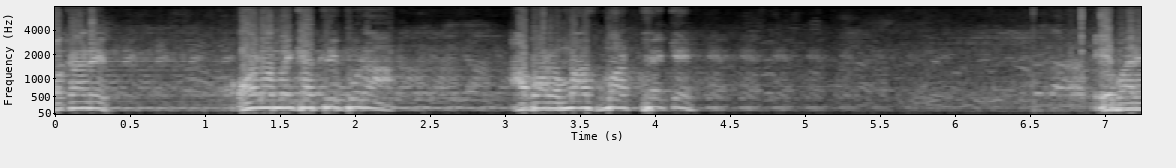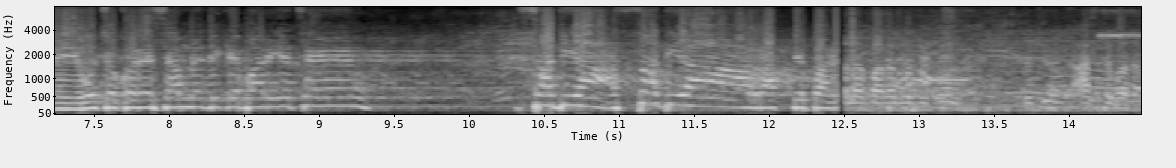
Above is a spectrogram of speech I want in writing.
ওখানে অনামিকা ত্রিপুরা, আবারও মাঝ মাঠ থেকে। এবারে উঁচু করে সামনের দিকে বাড়িয়েছেন সাদিয়া সাদিয়া রাখতে পারে। আসতে কথা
